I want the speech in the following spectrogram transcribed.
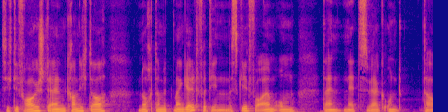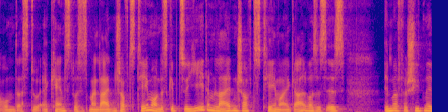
sich die Frage stellen, kann ich da noch damit mein Geld verdienen? Es geht vor allem um dein Netzwerk und darum, dass du erkennst, was ist mein Leidenschaftsthema. Und es gibt zu jedem Leidenschaftsthema, egal was es ist, immer verschiedene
